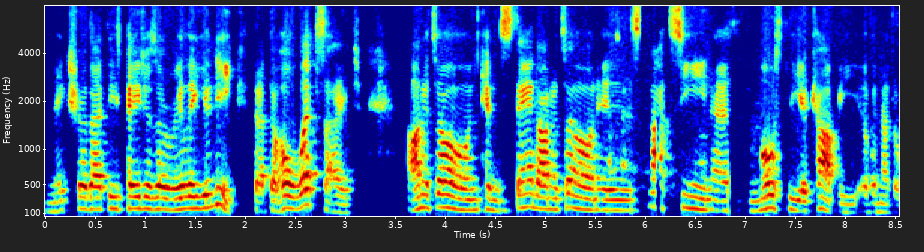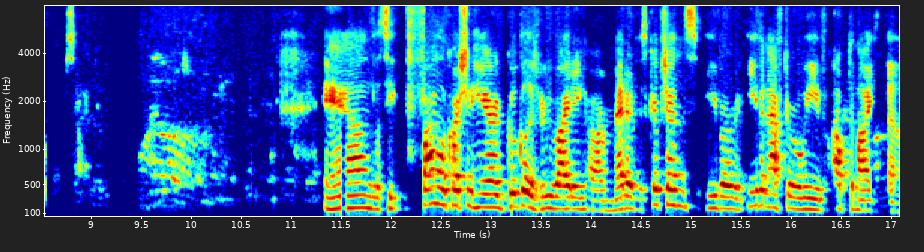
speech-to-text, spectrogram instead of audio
make sure that these pages are really unique, that the whole website on its own can stand on its own is not seen as mostly a copy of another website. And let's see, final question here. Google is rewriting our meta descriptions even, even after we've optimized them.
